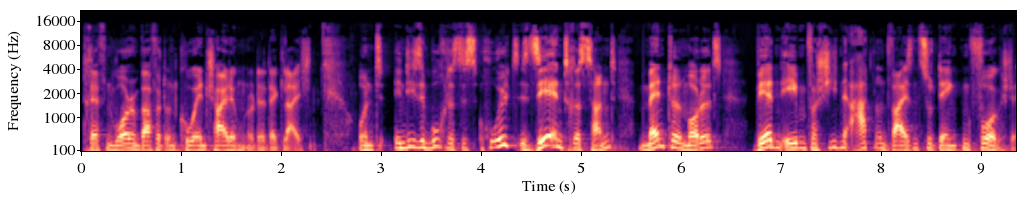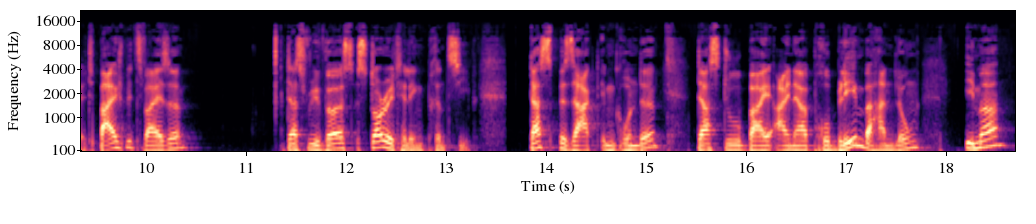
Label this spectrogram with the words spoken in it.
treffen Warren Buffett und Co. Entscheidungen oder dergleichen. Und in diesem Buch, das ist sehr interessant, Mental Models werden eben verschiedene Arten und Weisen zu denken vorgestellt. Beispielsweise das Reverse Storytelling Prinzip. Das besagt im Grunde, dass du bei einer Problembehandlung immer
